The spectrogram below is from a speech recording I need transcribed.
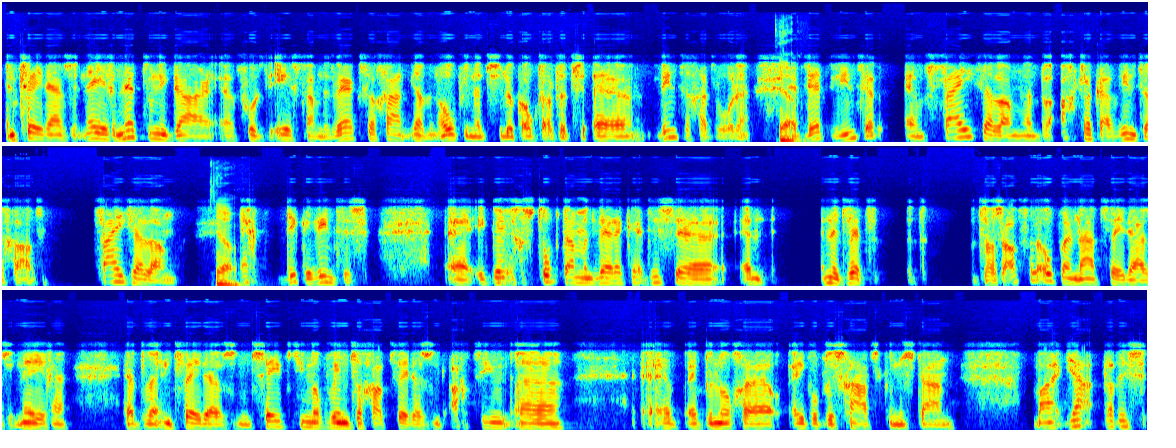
In 2009, net toen ik daar uh, voor het eerst aan het werk zou gaan... Ja, dan hoop je natuurlijk ook dat het winter gaat worden. Ja. Het werd winter en vijf jaar lang hebben we achter elkaar winter gehad. Vijf jaar lang. Ja. Echt dikke winters. ik ben gestopt aan het werken. Het is, en, en het werd... Het, het was afgelopen. Na 2009 hebben we in 2017 nog winter gehad. 2018 hebben nog even op de schaats kunnen staan. Maar ja, dat is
